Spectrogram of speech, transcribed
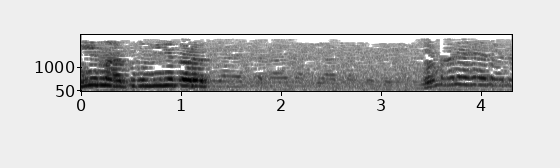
ہی معصومیت اور مانے ہیں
